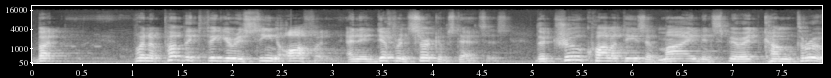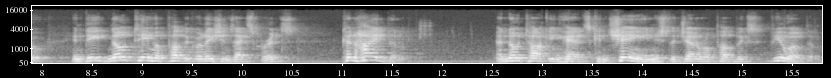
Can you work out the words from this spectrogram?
But when a public figure is seen often and in different circumstances, the true qualities of mind and spirit come through. Indeed, no team of public relations experts can hide them, and no talking heads can change the general public's view of them.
